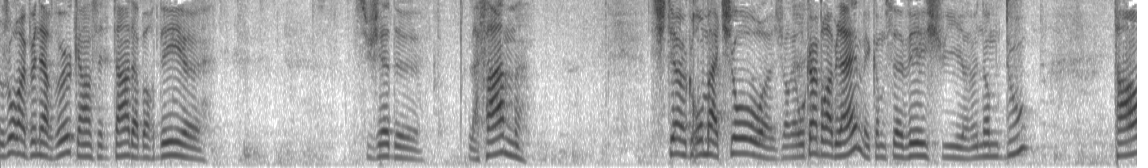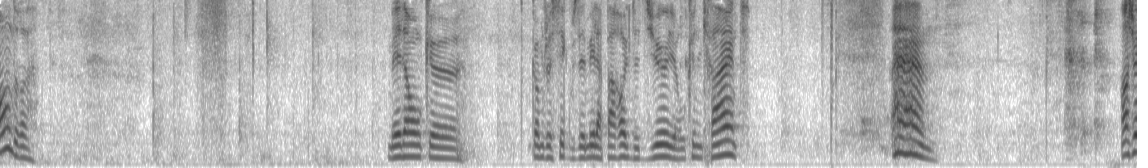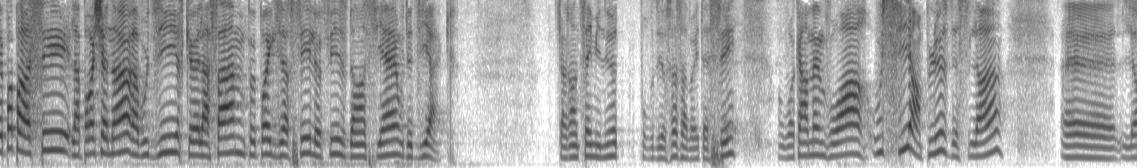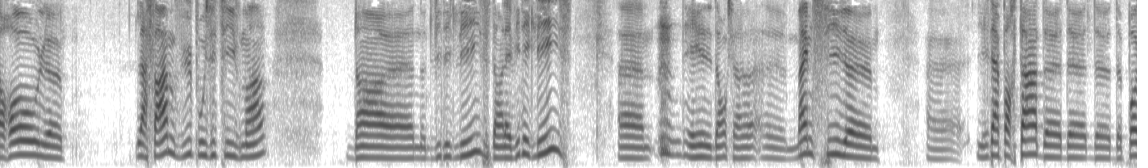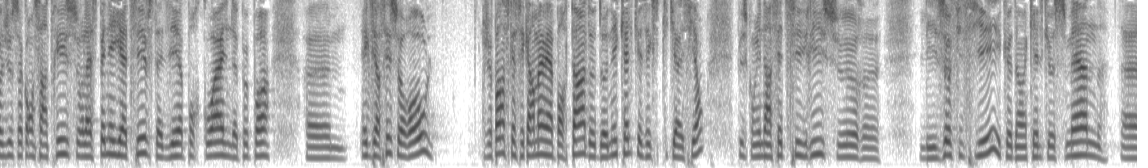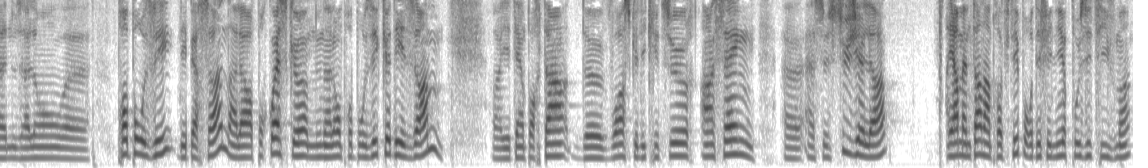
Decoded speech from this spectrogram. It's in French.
toujours un peu nerveux quand c'est le temps d'aborder euh, le sujet de la femme. Si j'étais un gros macho, euh, j'aurais aucun problème, mais comme vous savez, je suis un homme doux, tendre. Mais donc, euh, comme je sais que vous aimez la parole de Dieu, il n'y a aucune crainte. Alors, je ne vais pas passer la prochaine heure à vous dire que la femme ne peut pas exercer l'office d'ancien ou de diacre. 45 minutes pour vous dire ça, ça va être assez. On va quand même voir aussi, en plus de cela, euh, le rôle de la femme vu positivement dans euh, notre vie d'Église, dans la vie d'Église. Euh, et donc, même si il est important de ne pas juste se concentrer sur l'aspect négatif, c'est-à-dire pourquoi il ne peut pas euh, exercer ce rôle. Je pense que c'est quand même important de donner quelques explications, puisqu'on est dans cette série sur euh, les officiers et que dans quelques semaines, euh, nous allons proposer des personnes. Alors, pourquoi est-ce que nous n'allons proposer que des hommes? Alors, Il est important de voir ce que l'Écriture enseigne à ce sujet-là et en même temps d'en profiter pour définir positivement,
